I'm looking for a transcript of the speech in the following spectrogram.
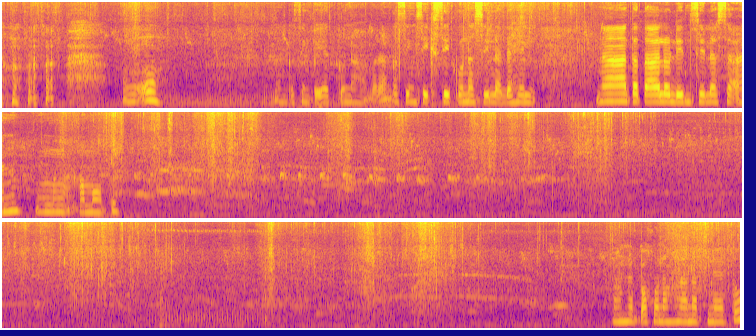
Oo. Parang kasing payat ko na. Parang kasing sexy ko na sila dahil natatalo din sila sa ano, yung mga kamote. Hanap ako ng hanap nito.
